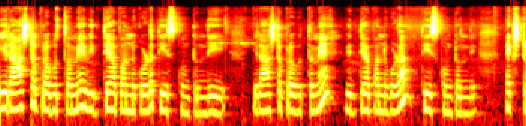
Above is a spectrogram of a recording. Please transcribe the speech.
ఈ రాష్ట్ర ప్రభుత్వమే విద్యా పన్ను కూడా తీసుకుంటుంది. ఈ రాష్ట్ర ప్రభుత్వమే విద్యా పన్ను కూడా తీసుకుంటుంది. నెక్స్ట్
